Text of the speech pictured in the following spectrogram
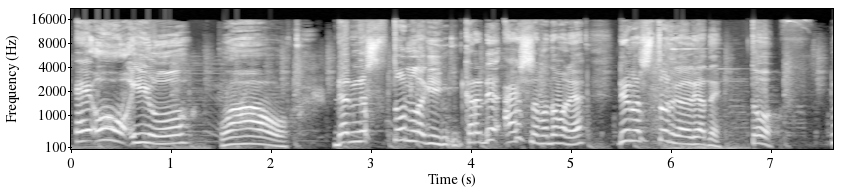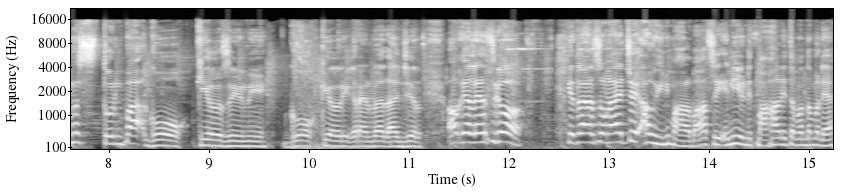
EOI loh. Wow. Dan ngestun lagi karena dia ice teman-teman ya. Dia ngestun kalian lihat nih. Tuh. Ngestun Pak, gokil sih ini. Gokil nih keren banget anjir. Oke, let's go. Kita langsung aja cuy. Oh ini mahal banget sih. Ini unit mahal nih teman-teman ya.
